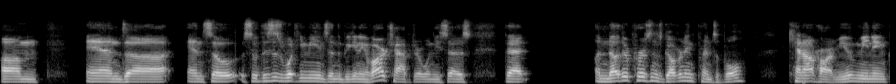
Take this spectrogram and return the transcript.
Um, and uh, and so so this is what he means in the beginning of our chapter when he says that another person's governing principle cannot harm you meaning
